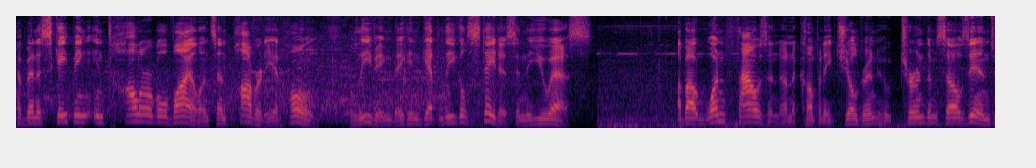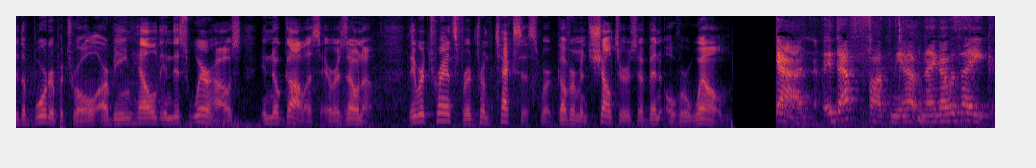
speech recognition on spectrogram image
have been escaping intolerable violence and poverty at home, believing they can get legal status in the U.S. About 1,000 unaccompanied children who turned themselves in to the Border Patrol are being held in this warehouse in Nogales, Arizona. They were transferred from Texas, where government shelters have been overwhelmed. Yeah, that fucked me up. Like I was like,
